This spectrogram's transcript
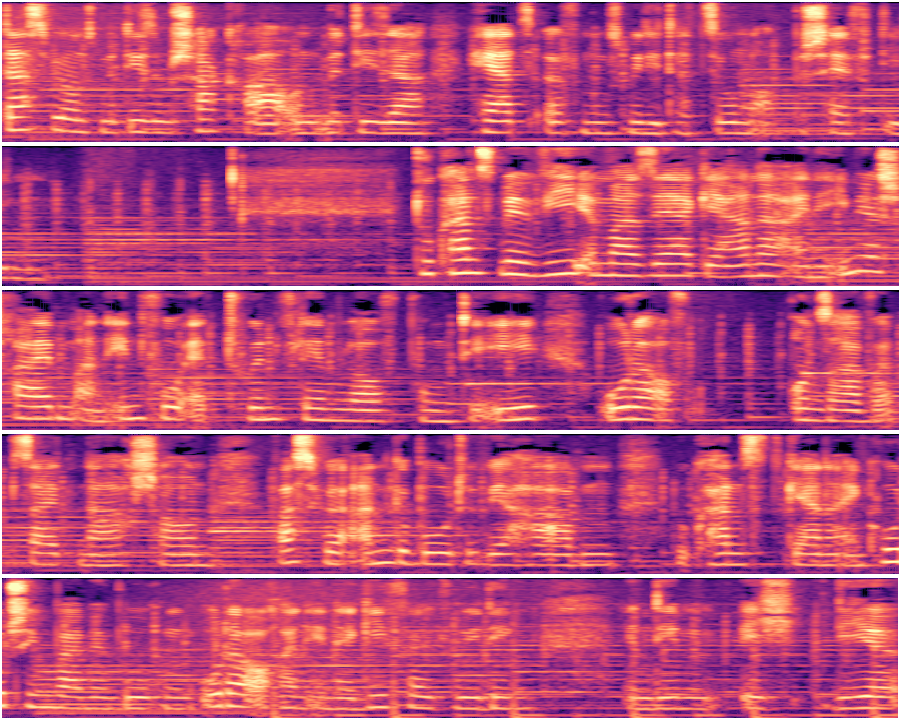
dass wir uns mit diesem Chakra und mit dieser Herzöffnungsmeditation auch beschäftigen. Du kannst mir wie immer sehr gerne eine E-Mail schreiben an info at twinflamelove.de oder auf unserer Website nachschauen, was für Angebote wir haben. Du kannst gerne ein Coaching bei mir buchen oder auch ein Energiefeld-Reading, in dem ich dir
